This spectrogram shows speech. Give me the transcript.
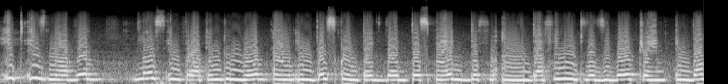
It is nevertheless important to note down in this context that despite def uh, definite visible trend in the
